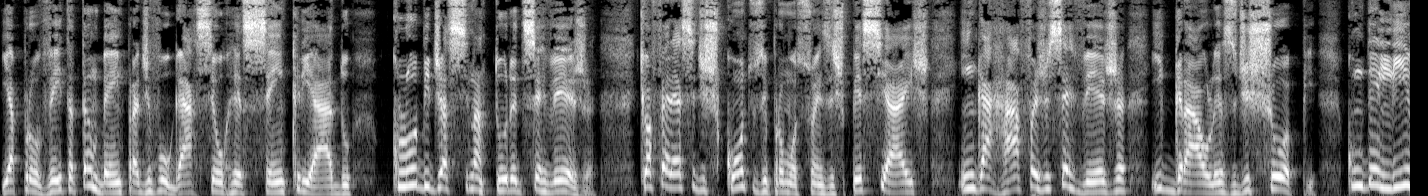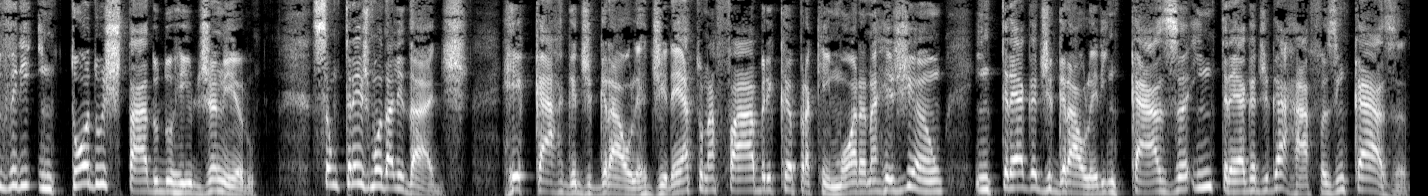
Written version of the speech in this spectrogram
e aproveita também para divulgar seu recém-criado Clube de Assinatura de Cerveja, que oferece descontos e promoções especiais em garrafas de cerveja e growlers de chopp, com delivery em todo o estado do Rio de Janeiro. São três modalidades: recarga de growler direto na fábrica para quem mora na região, entrega de growler em casa e entrega de garrafas em casa.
